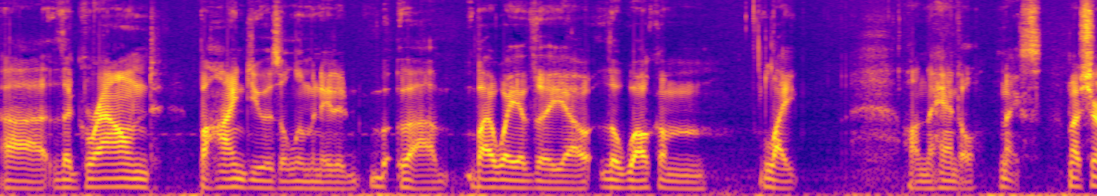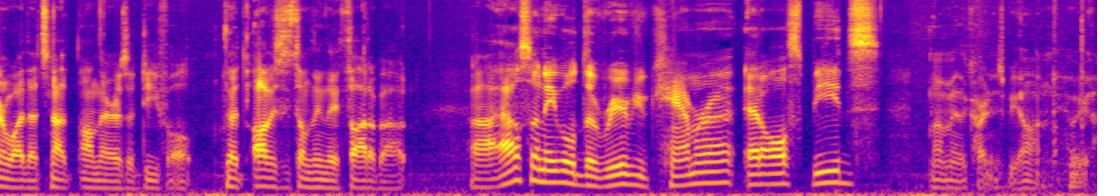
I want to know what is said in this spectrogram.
uh, the ground behind you is illuminated uh, by way of the uh, the welcome light on the handle. Nice. I'm not sure why that's not on there as a default. That's obviously something they thought about. Uh, I also enabled the rear view camera at all speeds. Oh, maybe the car needs to be on. Here we go.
